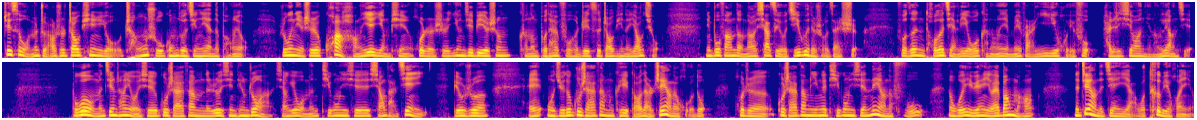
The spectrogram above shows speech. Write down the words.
这次我们主要是招聘有成熟工作经验的朋友。如果你是跨行业应聘或者是应届毕业生，可能不太符合这次招聘的要求。你不妨等到下次有机会的时候再试。否则你投的简历，我可能也没法一一回复，还是希望你能谅解。不过我们经常有一些故事 FM 的热心听众啊，想给我们提供一些想法建议，比如说，哎，我觉得故事 FM 可以搞点这样的活动，或者故事 FM 应该提供一些那样的服务，那我也愿意来帮忙。那这样的建议啊，我特别欢迎。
